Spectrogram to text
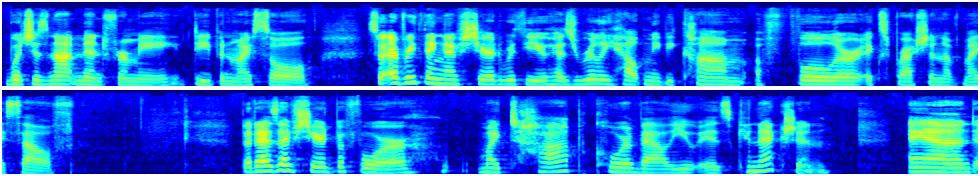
which is not meant for me deep in my soul. So, everything I've shared with you has really helped me become a fuller expression of myself. But as I've shared before, my top core value is connection. And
